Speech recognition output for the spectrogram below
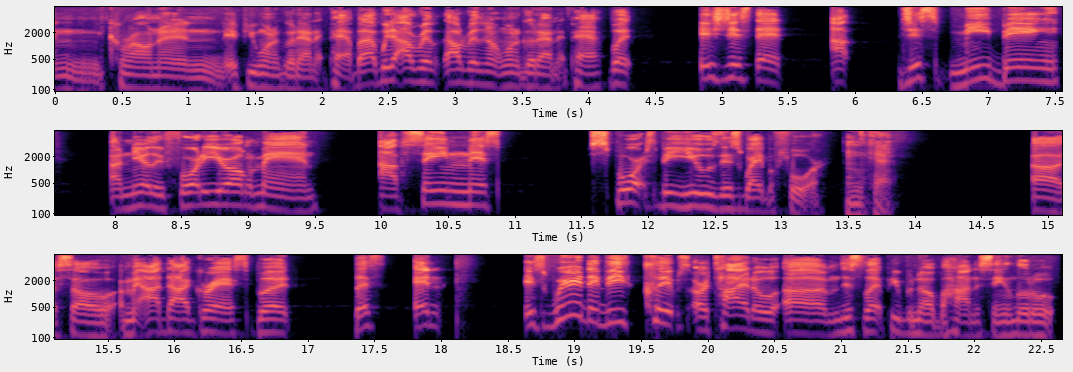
and Corona, and if you want to go down that path, but I, we, I really, I really don't want to go down that path. But it's just that, I, just me being a nearly 40 year old man, I've seen this sports be used this way before. Okay. Uh, so I mean, I digress, but let's and it's weird that these clips are titled. Um, just let people know behind the scenes, little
